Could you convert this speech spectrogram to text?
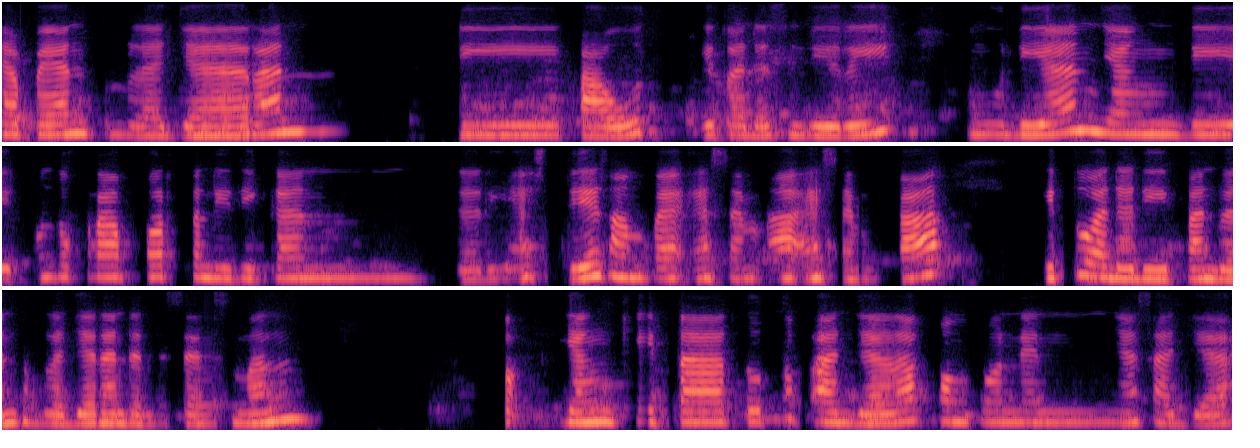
capaian pembelajaran di PAUD itu ada sendiri Kemudian yang di untuk rapor pendidikan dari SD sampai SMA, SMK itu ada di panduan pembelajaran dan assessment. Yang kita tutup adalah komponennya saja,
